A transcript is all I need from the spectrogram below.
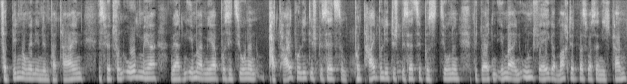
Verbindungen in den Parteien. Es wird von oben her, werden immer mehr Positionen parteipolitisch besetzt und parteipolitisch besetzte Positionen bedeuten immer, ein Unfähiger macht etwas, was er nicht kann,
